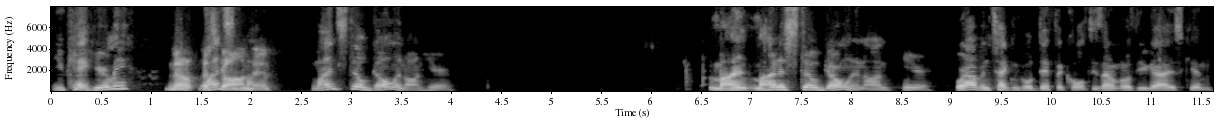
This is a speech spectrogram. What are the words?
You can't hear me? No, that's Mine's gone, my- man. Mine's still going on here. Mine mine is still going on here. We're having technical difficulties. I don't know if you guys can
